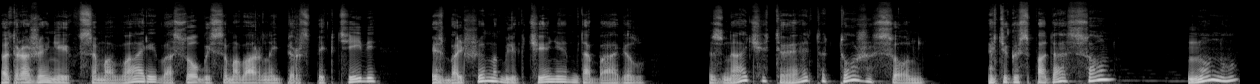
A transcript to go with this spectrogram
отражение их в самоваре, в особой самоварной перспективе и с большим облегчением добавил Значит, это тоже сон. Эти господа сон? Ну-ну.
